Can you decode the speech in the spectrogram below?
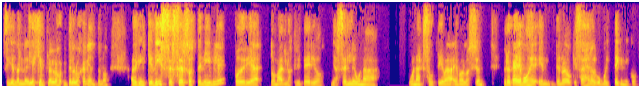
siguiendo en el ejemplo del alojamiento, ¿no? Alguien que dice ser sostenible podría tomar los criterios y hacerle una, una exhaustiva evaluación. Pero caemos en, de nuevo quizás en algo muy técnico.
